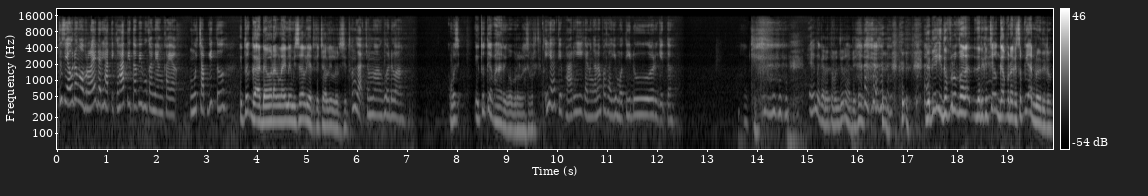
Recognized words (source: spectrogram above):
terus ya udah ngobrolnya dari hati ke hati tapi bukan yang kayak ngucap gitu Itu gak ada orang lain yang bisa lihat kecuali lu di situ. enggak cuma gue doang Mas itu tiap hari ngobrolnya seperti itu. iya tiap hari kadang-kadang pas lagi mau tidur gitu Oke. Enak ada teman curhat ya. Jadi hidup lu dari kecil gak pernah kesepian berarti dong.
